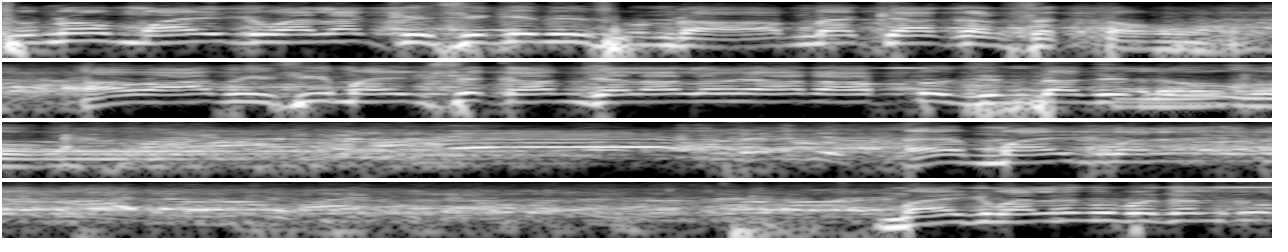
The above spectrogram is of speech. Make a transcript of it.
سنو مائک والا کسی کی نہیں سن رہا۔ اب میں کیا کر سکتا ہوں؟ اب آپ اسی مائک سے کام چلا لو یار آپ تو زندہ دل لوگ ہو۔ اے مائک والا مائک والے کو بدل دو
